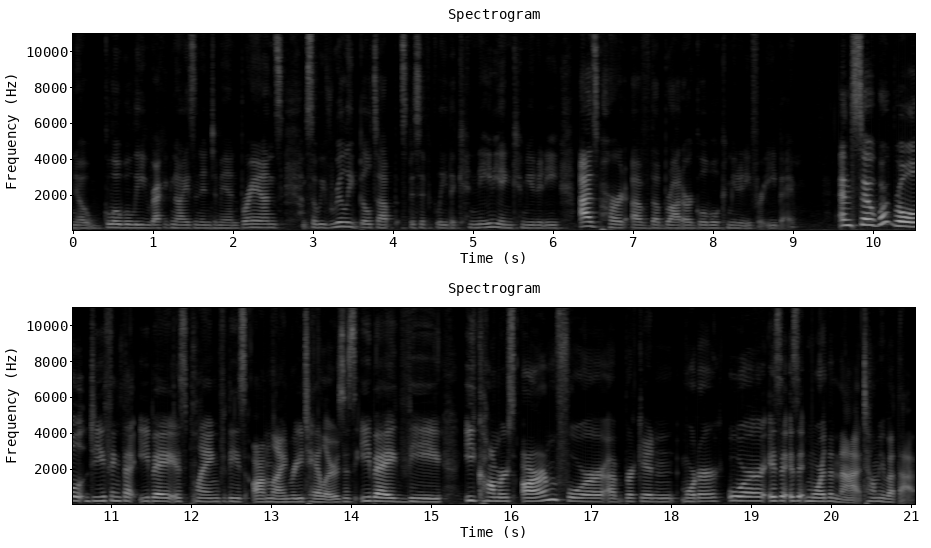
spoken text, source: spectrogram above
you know globally recognized and in demand brands. So we've really built up specifically the Canadian community as part of the broader global community for eBay. And so, what role do you think that eBay is playing for these online retailers? Is eBay the e-commerce arm for a brick and mortar, or is it is it more than that? Tell me about that.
